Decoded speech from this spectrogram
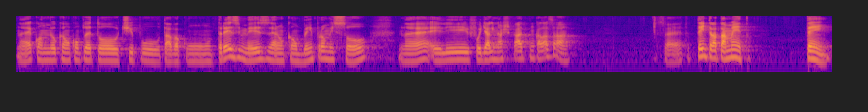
né? Quando meu cão completou, tipo, tava com 13 meses, era um cão bem promissor, né? Ele foi diagnosticado com calazar. Certo? Tem tratamento? Tem.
